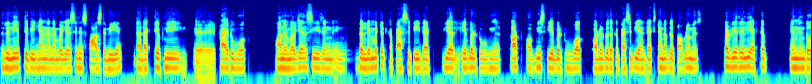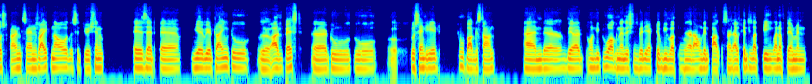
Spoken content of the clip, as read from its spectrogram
relief division and an emergency response division that actively uh, try to work on emergencies in, in the limited capacity that we are able to. We are not obviously able to work according to the capacity and the extent of the problem is, but we are really active in, in those fronts. And right now, the situation is that uh, we are we are trying to uh, our best uh, to to uh, to send aid to Pakistan and uh, there are only two organizations very actively working around in Pakistan, Al Khidmat being one of them. And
